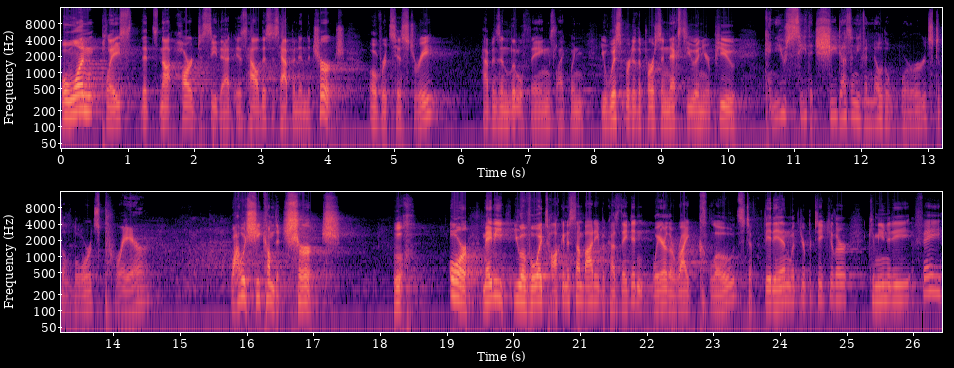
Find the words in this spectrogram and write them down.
Well, one place that's not hard to see that is how this has happened in the church over its history happens in little things like when you whisper to the person next to you in your pew, Can you see that she doesn't even know the words to the Lord's Prayer? Why would she come to church? Ugh. Or maybe you avoid talking to somebody because they didn't wear the right clothes to fit in with your particular community of faith.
